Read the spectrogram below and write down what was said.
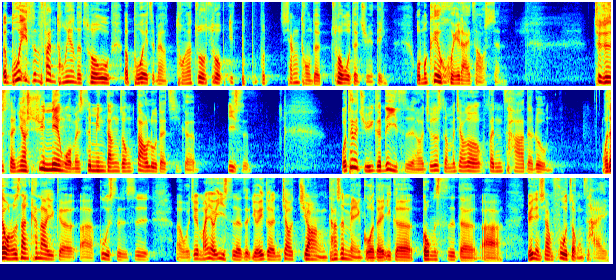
而不会一直犯同样的错误，而不会怎么样，同样做错一不不相同的错误的决定。我们可以回来找神，这就是神要训练我们生命当中道路的几个意思。我特别举一个例子哈，就是什么叫做分叉的路。我在网络上看到一个呃故事，是呃我觉得蛮有意思的。有一个人叫 John，他是美国的一个公司的啊，有点像副总裁。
